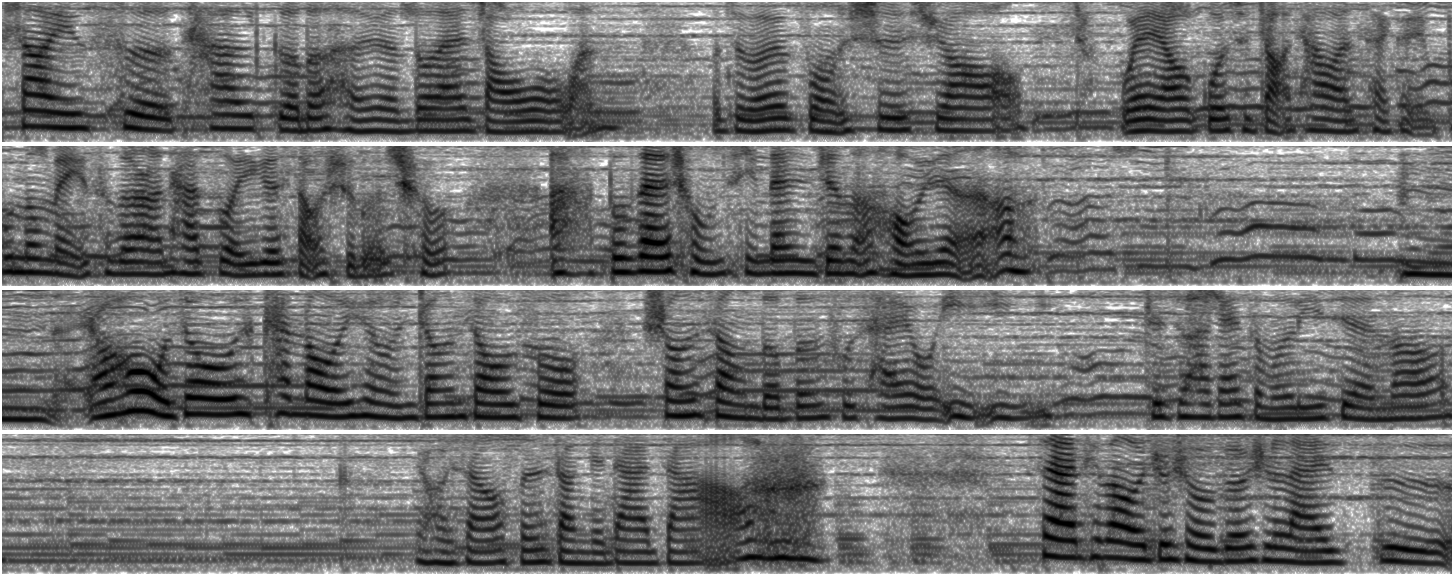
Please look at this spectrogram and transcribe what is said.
上一次他隔得很远都来找我玩，我觉得总是需要我也要过去找他玩才可以，不能每一次都让他坐一个小时的车啊！都在重庆，但是真的好远啊。嗯，然后我就看到了一篇文章，叫做“双向的奔赴才有意义”。这句话该怎么理解呢？然后想要分享给大家啊。现在听到的这首歌是来自……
